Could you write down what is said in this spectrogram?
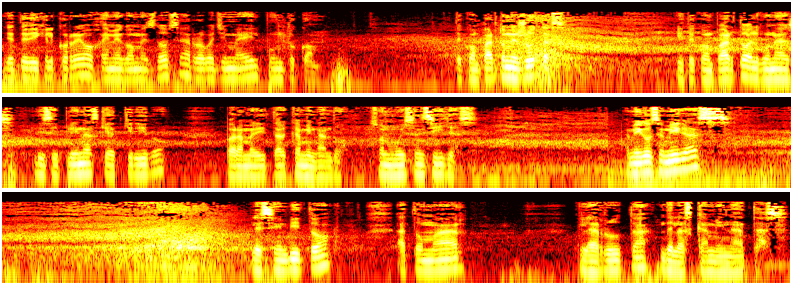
Ya te dije el correo jaimegomez12 arroba gmail.com. Te comparto mis rutas y te comparto algunas disciplinas que he adquirido para meditar caminando. Son muy sencillas. Amigos y amigas, les invito a tomar la ruta de las caminatas,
